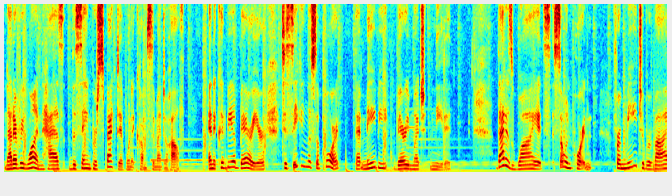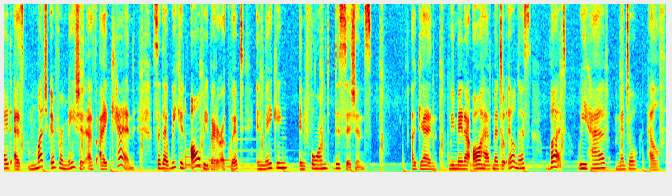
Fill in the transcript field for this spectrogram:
not everyone has the same perspective when it comes to mental health, and it could be a barrier to seeking the support that may be very much needed. That is why it's so important for me to provide as much information as I can so that we can all be better equipped in making informed decisions. Again, we may not all have mental illness, but we have mental health.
